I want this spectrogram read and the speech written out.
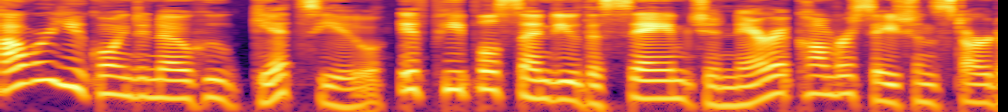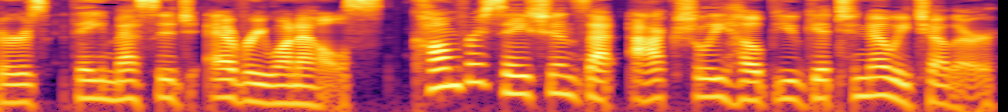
How are you going to know who gets you if people send you the same generic conversation starters they message everyone else? Conversations that actually help you get to know each other.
